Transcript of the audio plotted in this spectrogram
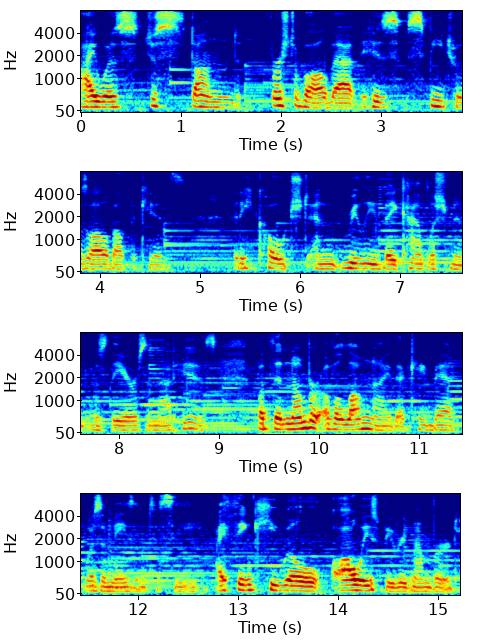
I was just stunned, first of all, that his speech was all about the kids that he coached, and really the accomplishment was theirs and not his. But the number of alumni that came back was amazing to see. I think he will always be remembered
